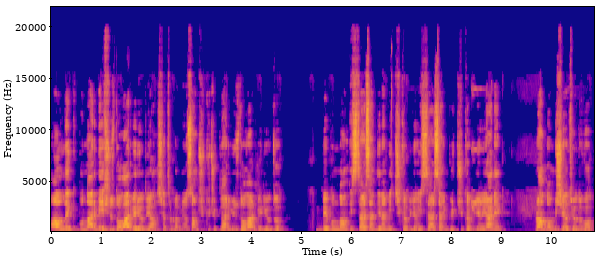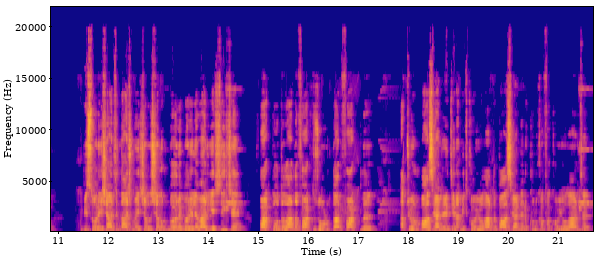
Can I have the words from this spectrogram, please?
Aldık. Bunlar 500 dolar veriyordu yanlış hatırlamıyorsam. Şu küçükler 100 dolar veriyordu. Ve bundan istersen dinamit çıkabiliyor, istersen güç çıkabiliyor. Yani random bir şey atıyordu bu. Bir soru işaretini de açmaya çalışalım. Böyle böyle level geçtikçe farklı odalarda farklı zorluklar, farklı atıyorum bazı yerlere dinamit koyuyorlardı, bazı yerlere kuru kafa koyuyorlardı.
